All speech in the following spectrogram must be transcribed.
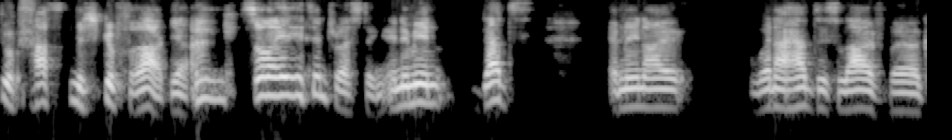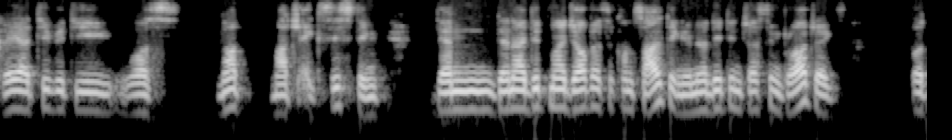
du hast mich gefragt. Yeah, so it's interesting, and I mean that's I mean I when I had this life where creativity was not much existing, then then I did my job as a consulting and I did interesting projects. But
